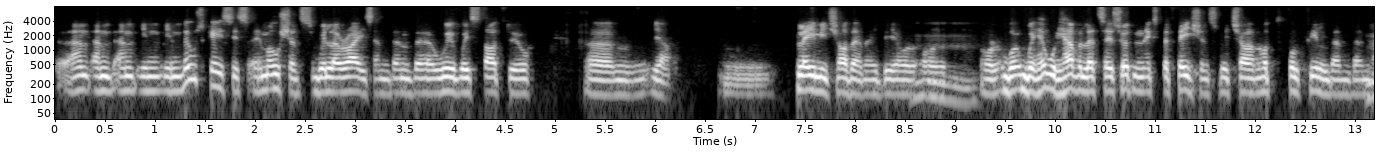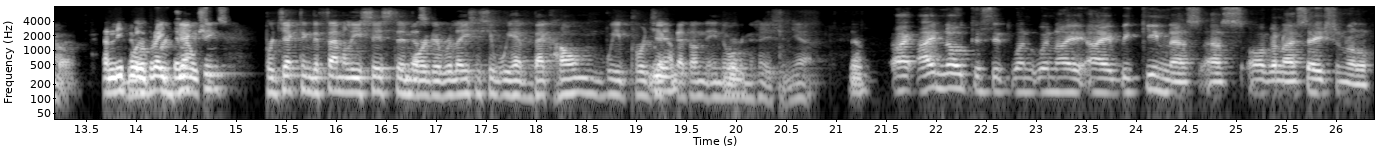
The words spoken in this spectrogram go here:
and and and in in those cases, emotions will arise, and then the, we we start to, um, yeah. mm, blame each other maybe or, or Hmm. or we have, we have let's say certain expectations which are not fulfilled and then No. uh, and it Yeah, will break the projecting, emotions projecting the family system or the relationship we have back home, we project Yeah. that on in the Yeah. organization. Yeah. I, I notice it when, when I, I begin as, as organizational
